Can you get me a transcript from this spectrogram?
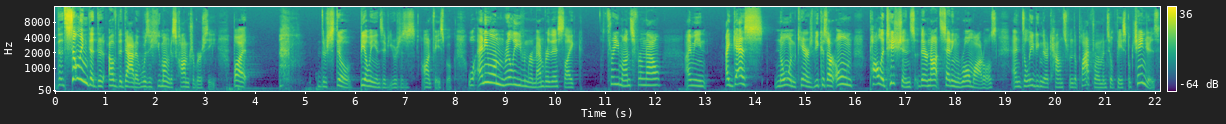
the selling the, of the data was a humongous controversy. But there's still billions of users on Facebook. Will anyone really even remember this like three months from now? I mean, I guess no one cares because our own politicians they're not setting role models and deleting their accounts from the platform until Facebook changes.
